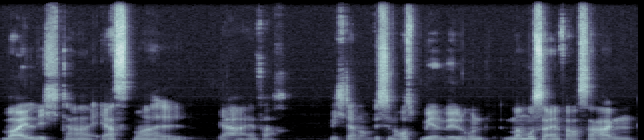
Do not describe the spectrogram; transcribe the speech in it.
weil ich da erstmal, ja, einfach mich da noch ein bisschen ausprobieren will und man muss einfach sagen,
